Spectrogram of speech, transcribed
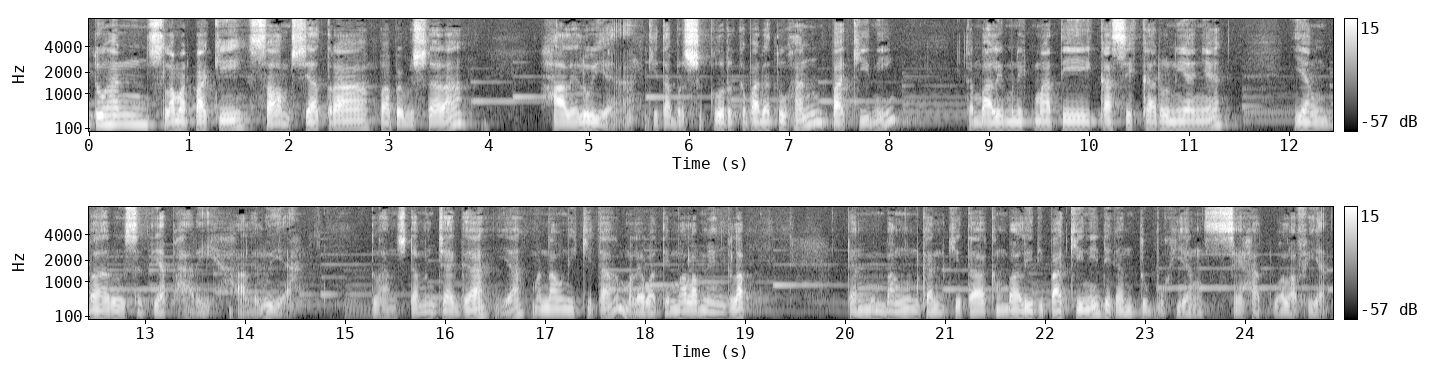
Tuhan, selamat pagi, salam sejahtera Bapak Ibu Saudara. Haleluya, kita bersyukur kepada Tuhan pagi ini kembali menikmati kasih karunia-Nya yang baru setiap hari. Haleluya. Tuhan sudah menjaga ya, menaungi kita melewati malam yang gelap dan membangunkan kita kembali di pagi ini dengan tubuh yang sehat walafiat.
